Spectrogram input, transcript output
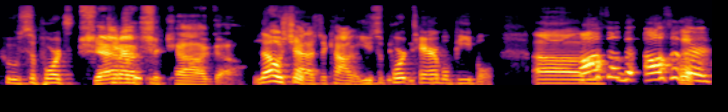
who supports Shout Terrible- out Chicago. no shout out Chicago. You support terrible people. Um also, the, also their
